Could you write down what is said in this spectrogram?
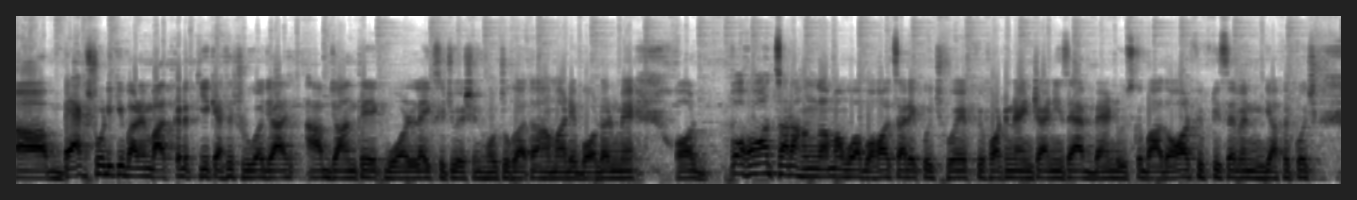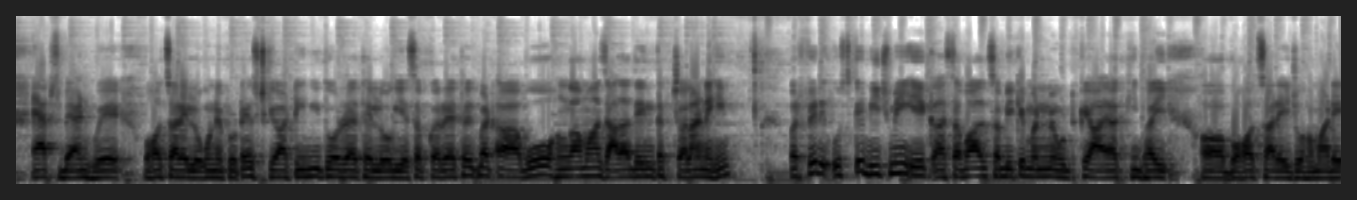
बैक स्टोरी के बारे में बात करें तो ये कैसे शुरू हुआ? जा, आप जानते एक वर्ल्ड लाइक सिचुएशन हो चुका था हमारे बॉर्डर में। और बहुत सारा हंगामा हुआ, बहुत सारे कुछ हुए फिर forty nine Chinese app banned उसके बाद और फिफ्टी सेवन या फिर कुछ ऐप्स बैंड हुए, बहुत सारे लोगों ने प्रोटेस्ट किया टीवी तोड़ रहे थे, लोग ये सब कर रहे थे बट वो हंगामा ज़्यादा दिन तक चला नहीं। पर फिर उसके बीच में ही एक सवाल सभी के मन में उठ के आया कि भाई बहुत सारे जो हमारे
